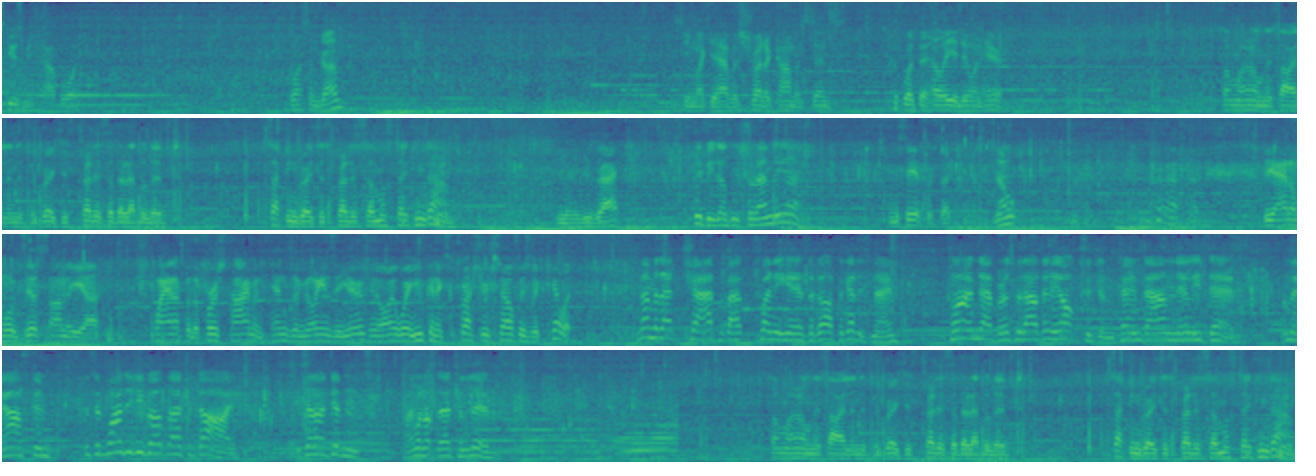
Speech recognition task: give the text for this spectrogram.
Excuse me, cowboy. You want some gum? Seem like you have a shred of common sense. What the hell are you doing here? Somewhere on this island is the greatest predator that ever lived. Second greatest predator must take him down. You gonna do that? If he doesn't surrender, yes. Let me see it for a second. No. The animal exists on the uh, planet for the first time in tens of millions of years, and the only way you can express yourself is to kill it. Remember that chap about 20 years ago, I forget his name, climbed Everest without any oxygen, came down nearly dead. And they asked him, they said, why did you go up there to die? He said, I didn't. I went up there to live. Somewhere on this island is the greatest predator that ever lived. Second greatest predator must take him down.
